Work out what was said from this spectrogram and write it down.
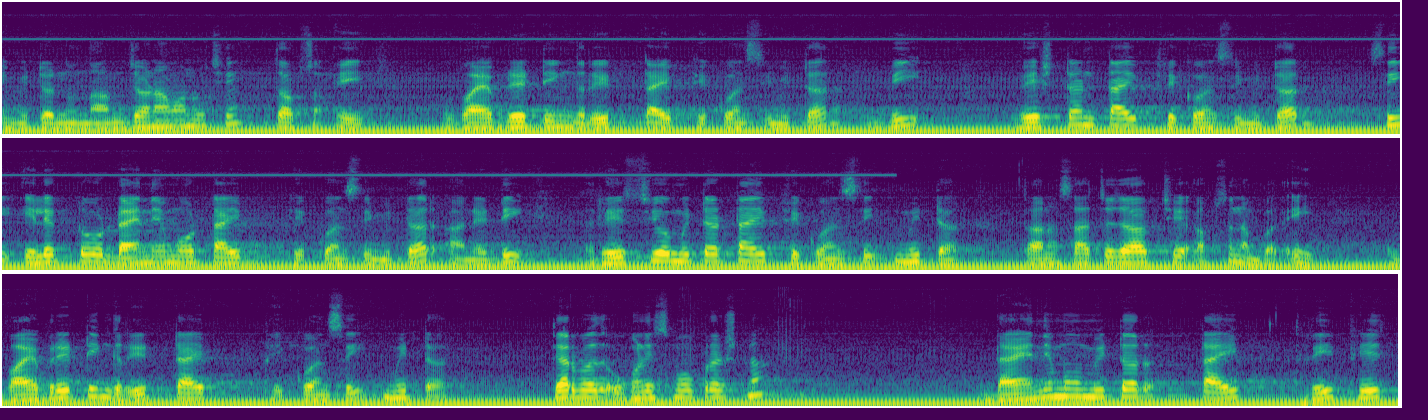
એ મીટરનું નામ જણાવવાનું છે. તો option A vibrating reed type frequency meter B western type frequency meter C electro dynamo type frequency meter અને D ratio meter type frequency meter તો આનો સાચો જવાબ છે option number A vibrating reed type frequency meter ત્યારબાદ ઓગણીસમો પ્રશ્ન. Dynamometer type three phase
